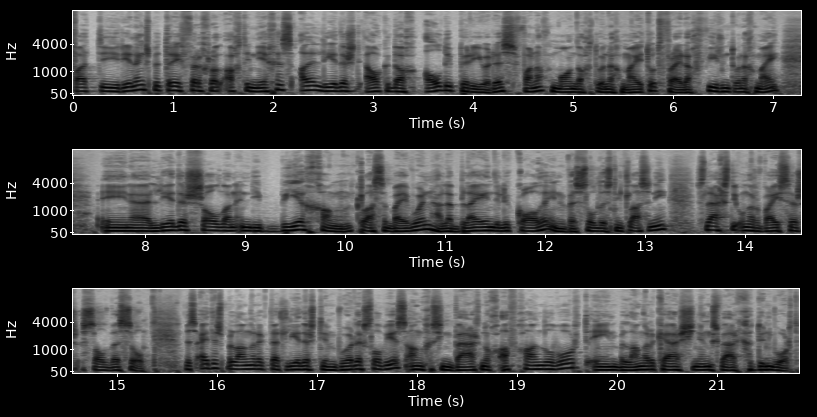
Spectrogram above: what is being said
Wat die reëlings betref vir graad 8 en 9s, alle leerders elke dag al die periodes vanaf Maandag 20 20 Mei tot Vrydag 24 Mei en uh, leerders sal dan in die B-gang klasse bywoon. Hulle bly in die lokale en wissel dus nie klasse nie. Slegs die onderwysers sal wissel. Dis uiters belangrik dat leerders teenwoordig sal wees aangesien werk nog afgehandel word en belangrike hersieningswerk gedoen word.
